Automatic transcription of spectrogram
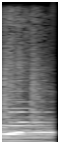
Bye.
